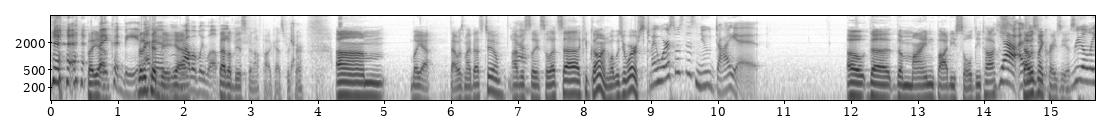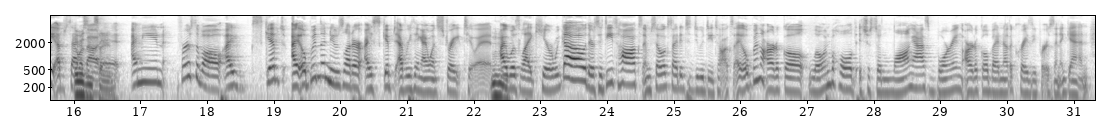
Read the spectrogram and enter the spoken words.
but yeah, it could be, But it and could it be. Yeah, probably will be. That'll be a spin-off podcast for sure. Um, but yeah, that was my best too, Yeah. obviously. So let's uh, keep going. What was your worst? My worst was this new diet. Oh, the the mind, body, soul detox. Yeah, I that was, my craziest. Really upset It was about insane. it. I mean, first of all, I skipped. I opened the newsletter. I skipped everything. I went straight to it. Mm-hmm. I was like, "Here we go. There's a detox. I'm so excited to do a detox." I opened the article. Lo and behold, it's just a long ass, boring article by another crazy person again.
